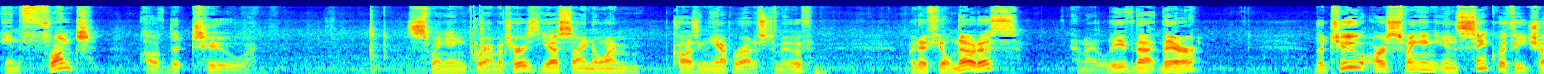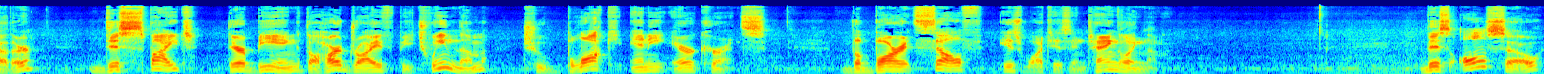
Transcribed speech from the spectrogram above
in front of the two swinging parameters. Yes, I know I'm causing the apparatus to move, but if you'll notice, and I leave that there, the two are swinging in sync with each other, despite there being the hard drive between them to block any air currents. The bar itself is what is entangling them. This also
